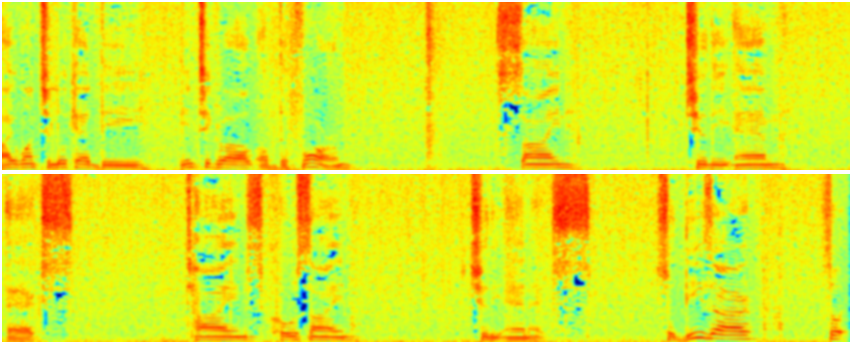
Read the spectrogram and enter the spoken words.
I want to look at the integral of the form sine to the mx times cosine to the nx. So these are, so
